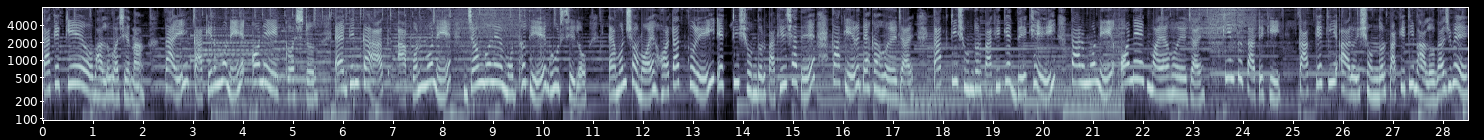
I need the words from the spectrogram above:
তাকে কেউ ভালোবাসে না। তাই কাকের মনে অনেক কষ্ট। একদিন কাক আপন মনে জঙ্গলের মধ্য দিয়ে ঘুরছিল। এমন সময় হঠাৎ করেই একটি সুন্দর পাখির সাথে কাকের দেখা হয়ে যায়। কাকটি সুন্দর পাখিকে দেখেই তার মনে অনেক মায়া হয়ে যায়। কিন্তু তাতে কি? কাককে কি আর ওই সুন্দর পাখিটি ভালোবাসবে?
